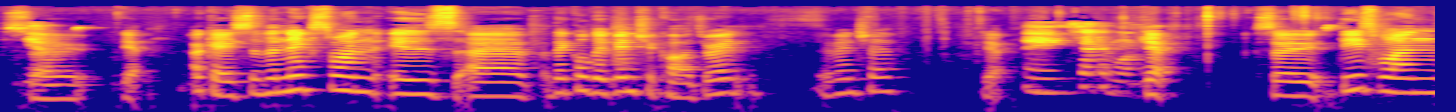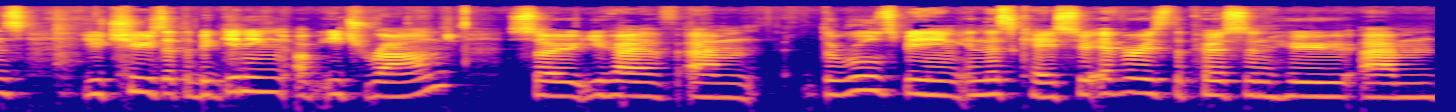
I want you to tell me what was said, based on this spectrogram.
So yeah. yeah. Okay, so the next one is uh, they called adventure cards, right? Adventure. Yeah. The second one. yeah. yeah. So these ones you choose at the beginning of each round. So you have um, the rules being, in this case, whoever is the person who um,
